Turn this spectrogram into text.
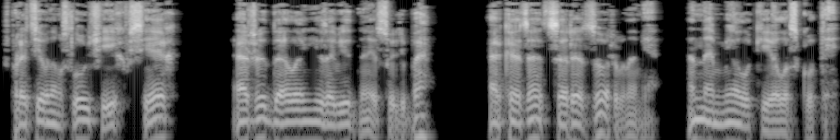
В противном случае их всех ожидала незавидная судьба оказаться разорванными на мелкие лоскуты.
